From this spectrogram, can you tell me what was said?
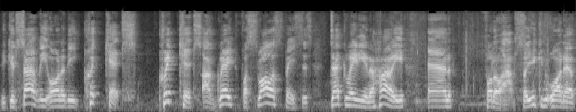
you can certainly order the Quick Kits. Quick Kits are great for smaller spaces, decorating in a hurry, and photo ops. So you can order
